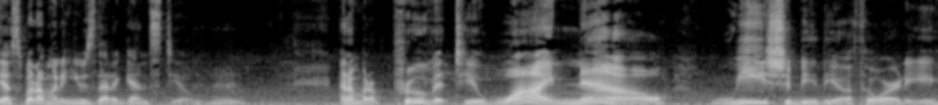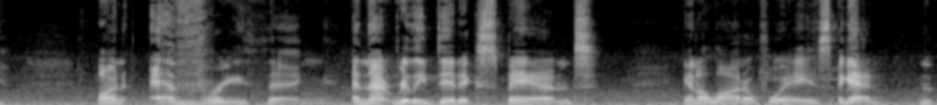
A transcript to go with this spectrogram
guess what? I'm going to use that against you. Mm-hmm. And i'm going to prove it to you why now we should be the authority on everything. And that really did expand in a lot of ways. Again n-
